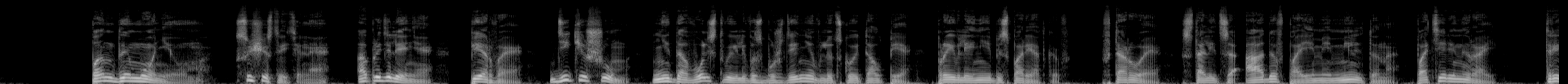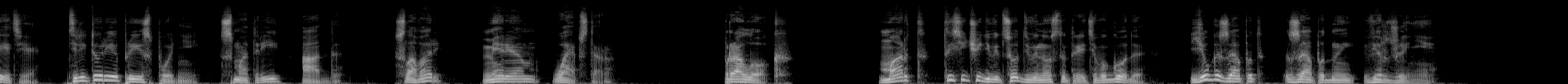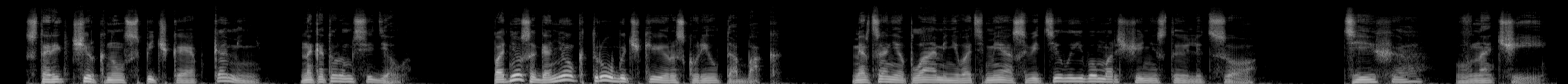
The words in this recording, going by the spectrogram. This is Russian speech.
Пандемониум. Существительное. Определение. Первое. Дикий шум, недовольство или возбуждение в людской толпе, проявление беспорядков. Второе. Столица ада в поэме Мильтона «Потерянный рай». Третье. Территория преисподней. Смотри ад. Словарь Мериам Уэбстер. Пролог. Март 1993 года. Юго-запад Западной Вирджинии. Старик чиркнул спичкой об камень, на котором сидел. Поднес огонек трубочки и раскурил табак. Мерцание пламени во тьме осветило его морщинистое лицо. Тихо в ночи.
